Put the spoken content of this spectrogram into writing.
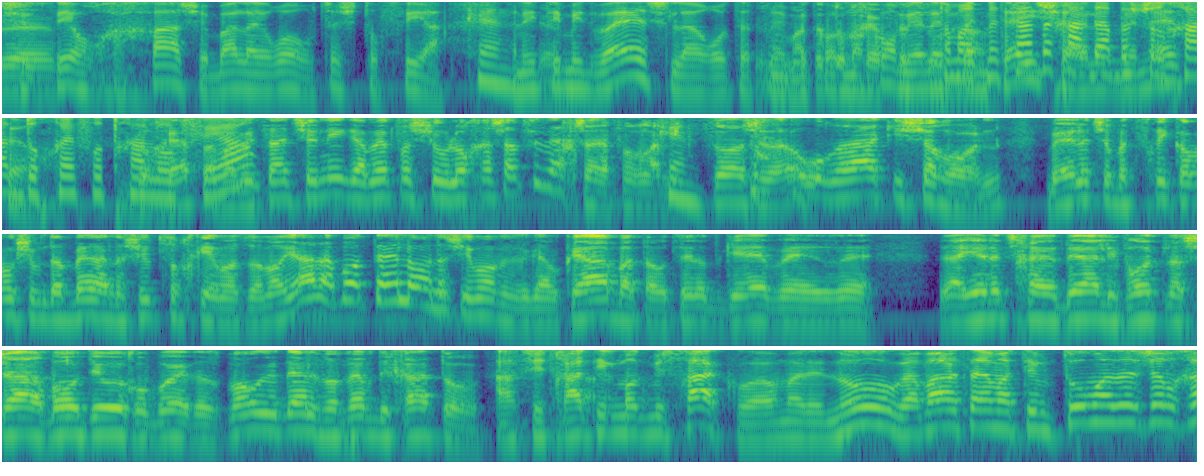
שתהיה הוכחה שבעל האירוע רוצה שתופיע. כן. אני הייתי מתבייש להראות את עצמי בכל דוחף את מקום, עצמך? ילד זאת אומרת, בן מצד תשע, אחד ילד אבא בן שלך עשר. דוחף אותך להופיע, אבל מצד שני, גם איפשהו לא חשב שזה עכשיו יהפוך כן. למקצוע שלו, הוא ראה כישרון, בילד שמצחיק כל פעם כשהוא מדבר, אנשים צוחקים, אז הוא אמר, יאללה, בוא תן לו, אנשים אוהבים, וגם כאבא, אתה רוצה להיות גאה באיזה... הילד שלך יודע לבעוט לשער, בואו תראו איך הוא בועט, אז בואו הוא יודע לספר בדיחה טוב. אז כשהתחלתי ללמוד משחק, הוא אומר לי, נו, גמרת עם הטמטום הזה שלך.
